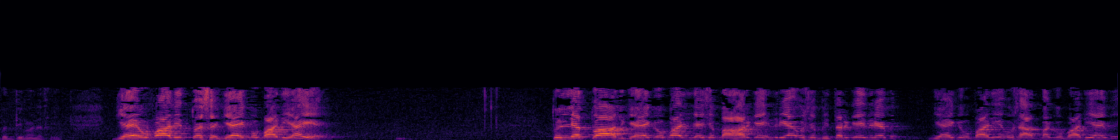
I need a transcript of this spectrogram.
बुद्धि मनसी ज्ञ उपाधित्व से ज्ञ की उपाधि है ये। तुल्यत्वाद ज्ञ की उपाधि जैसे बाहर के इंद्रिया, उसे भीतर के इंद्रिया भी ज्ञ की उपाधि है, उस आत्मा की उपाधियाँ भी।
